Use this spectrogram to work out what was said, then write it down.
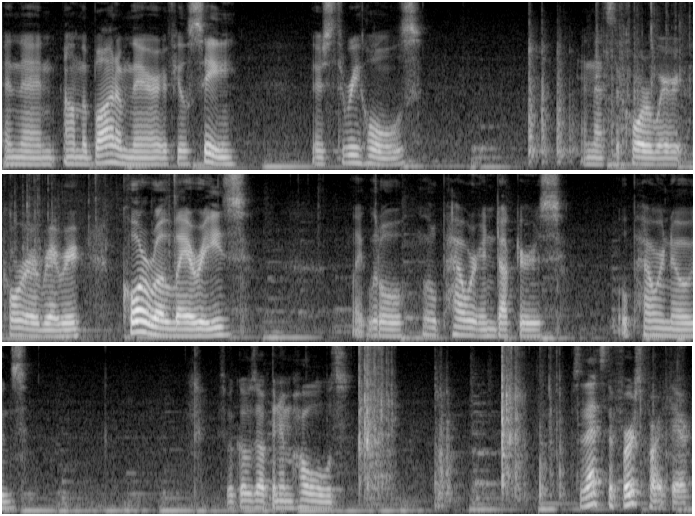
And then on the bottom there, if you'll see, there's three holes. And that's the corollary, corollaries, like little little power inductors, little power nodes. So it goes up in them holes. So that's the first part there.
